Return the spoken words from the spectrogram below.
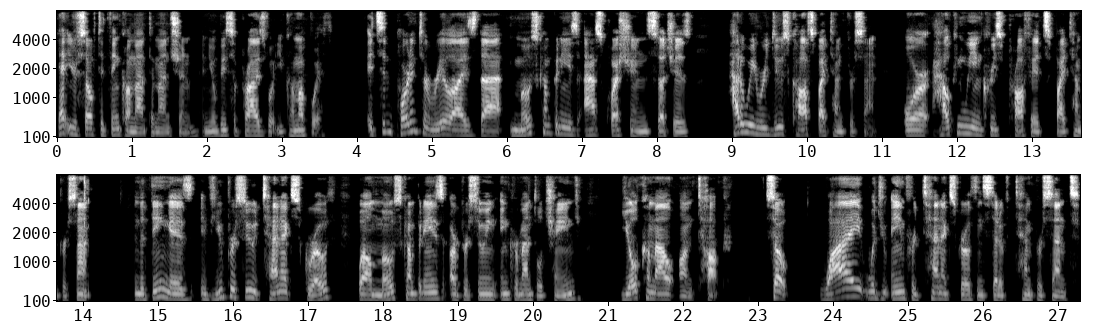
Get yourself to think on that dimension and you'll be surprised what you come up with. It's important to realize that most companies ask questions such as, how do we reduce costs by 10%? Or how can we increase profits by 10%? And the thing is, if you pursue 10x growth while most companies are pursuing incremental change, you'll come out on top. So why would you aim for 10x growth instead of 10%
